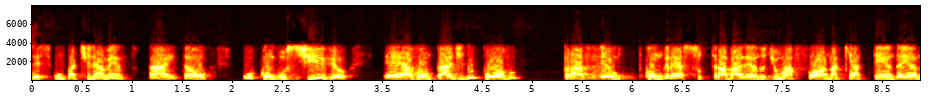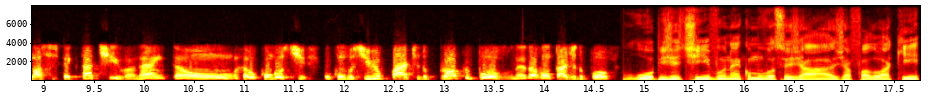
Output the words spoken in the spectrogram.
desse compartilhamento, tá? Então, o combustível é a vontade do povo para ver o Congresso trabalhando de uma forma que atenda aí a nossa expectativa, né? Então, o combustível, o combustível parte do próprio povo, né? Da vontade do povo. O objetivo, né? Como você já, já falou aqui,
